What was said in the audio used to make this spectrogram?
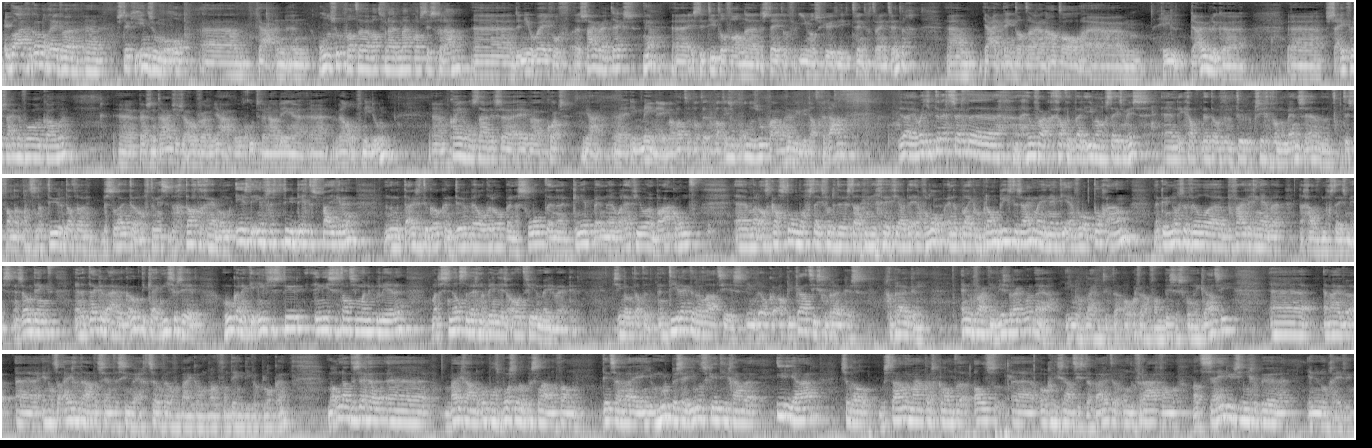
ik wil eigenlijk ook nog even uh, een stukje inzoomen op uh, ja, een, een, onderzoek wat, uh, wat vanuit Mimecast is gedaan. De New Wave of Cyber Attacks ja. is de titel van de State of Email Security 2022. Um, ehm, ja, ik denk dat er een aantal um, hele duidelijke cijfers uit naar voren komen. percentages over ja, hoe goed we nou dingen wel of niet doen. Um, kan je ons daar eens even kort ja, uh, in meenemen. Wat, wat, wat is het onderzoek? Waarom hebben jullie dat gedaan? Ja, ja, wat je terecht zegt, uh, heel vaak gaat het bij de iemand nog steeds mis. En ik had het net over de natuurlijke psyche van de mens. Hè. Het is van onze natuur dat we besluiten, of tenminste de gedachte hebben om eerst de infrastructuur dicht te spijkeren. Dan doen we thuis natuurlijk ook een deurbel erop en een slot en een knip en uh, wat have you, een waakhond. Uh, maar als Gaston nog steeds voor de deur staat en die geeft jou de envelop en het blijkt een brandbrief te zijn, maar je neemt die envelop toch aan, dan kun je nog zoveel uh, beveiliging hebben, dan gaat het nog steeds mis. En zo denkt en attacker eigenlijk ook, die kijkt niet zozeer hoe kan ik die infrastructuur in eerste instantie manipuleren, maar de snelste weg naar binnen is altijd via de medewerker. We zien ook dat het een directe relatie is in welke applicaties gebruikers gebruiken en hoe vaak die misbruikt wordt. Nou ja, e-mail blijft natuurlijk de orgaan van business communicatie. Uh, en wij hebben uh, in onze eigen datacenters zien we echt zoveel voorbij komen van, van dingen die we blokken. Maar om nou te zeggen, uh, wij gaan op ons borst lopen slaan van dit zijn wij en je moet per se e-mail security, gaan we ieder jaar zowel bestaande Maamcast-klanten als organisaties daarbuiten ondervragen van wat zij nu zien gebeuren in hun omgeving.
